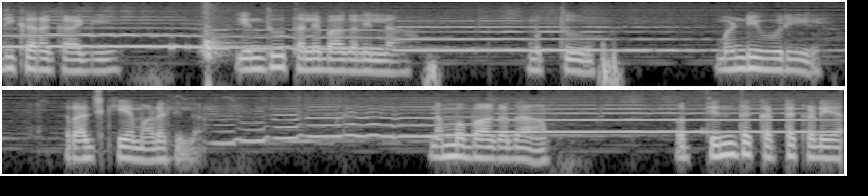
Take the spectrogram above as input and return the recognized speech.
ಅಧಿಕಾರಕ್ಕಾಗಿ ಎಂದೂ ತಲೆಬಾಗಲಿಲ್ಲ. ಮತ್ತು ಮಂಡಿ ಊರಿ ರಾಜಕೀಯ ಮಾಡಲಿಲ್ಲ. ನಮ್ಮ ಭಾಗದ ಅತ್ಯಂತ ಕಟ್ಟಕಡೆಯ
